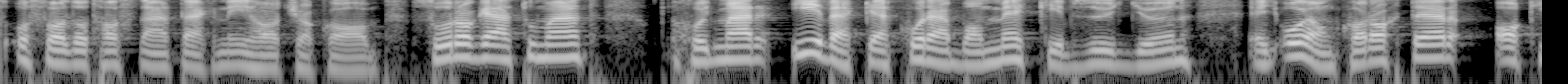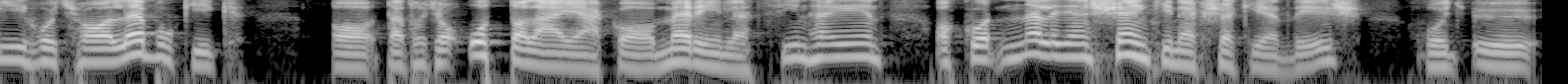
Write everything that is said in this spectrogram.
Oswaldot használták, néha csak a szorogátumát, hogy már évekkel korábban megképződjön egy olyan karakter, aki, hogyha lebukik a, tehát hogyha ott találják a merénylet színhelyén, akkor ne legyen senkinek se kérdés, hogy ő,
